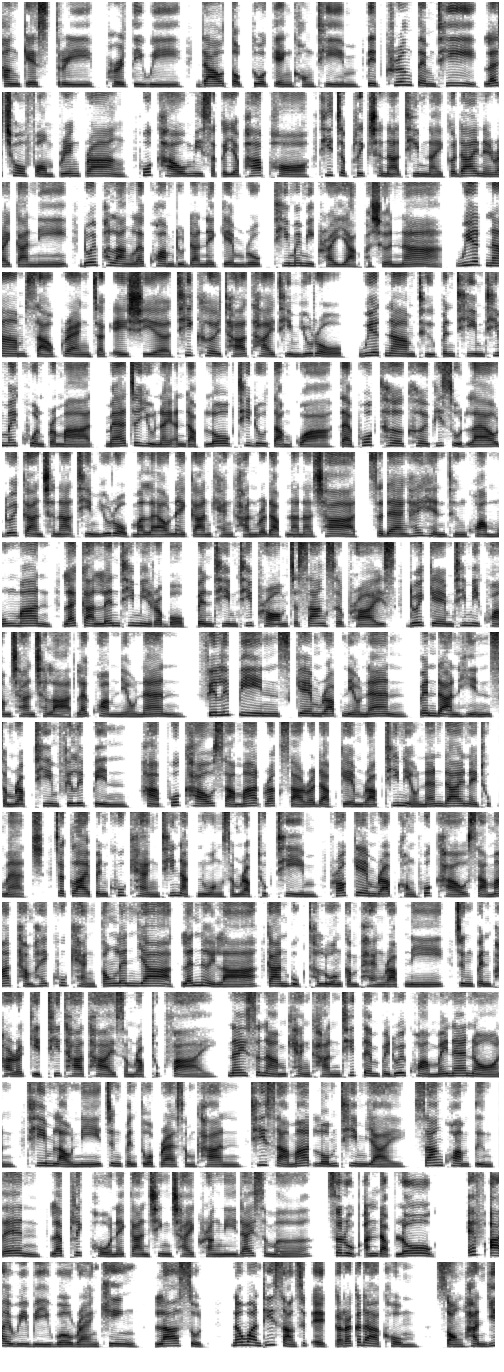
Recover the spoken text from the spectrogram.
ฮังเกสตรี เพอร์ตีวี ดาวตบตัวเก่งของทีม ติดเครื่องเต็มที่และโชว์ฟอร์มเปรี้ยงปร้างพวกเขามีศักยภาพพอที่จะพลิกชนะทีมไหนก็ได้ในรายการนี้ ด้วยพลังและความดุดันในเกมรุกที่ไม่มีใครอยากเผชิญหน้า เวียดนามสาวแกร่งจากเอเชียที่เคยท้าทายทีมยุโรป เวียดนามถือเป็นทีมที่ไม่ควรประมาท แม้จะอยู่ในอันดับโลกที่ดูต่ำกว่า แต่พวกเธอเคยพิสูจน์แล้วด้วยการชนะทีมยุโรปมาแล้วในการแข่งขันระดับนานาชาติ แสดงให้เห็นถึงความมุ่งมั่น และการเล่นที่มีระบบ เป็นทีมที่พร้อมจะสร้างเซอร์ไพรส์ด้วยเกมที่มีความชาญฉลาดและความเหนียวแน่น ฟิลิปปินส์เกมรับเหนียวแน่น เป็นด่านหินสำหรับทีมฟิลิปปินส์หากพวกเขาสามารถรักษาระดับเกมรับที่เหนียวแน่นได้ในทุกแมตช์จะกลายเป็นคู่แข่งที่หนักหน่วงสำหรับทุกทีม เพราะเกมรับของพวกเขาสามารถทำให้คู่แข่งต้องเล่นยาก และเหนื่อยล้า การบุกทะลวงกำแพงรับนี้ จึงเป็นภารกิจที่ท้าทายสำหรับทุกฝ่าย ในสนามแข่งขันที่เต็มไปด้วยความไม่แน่นอน ทีมเหล่านี้จึงเป็นตัวแปรสำคัญ ที่สามารถล้มทีมใหญ่ สร้างความตื่นเต้น และพลิกโผในการชิงชัยครั้งนี้ได้เสมอ สรุปอันดับโลก FIVB World Ranking ล่าสุด ณ วันที่ 31 กรกฎาคม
